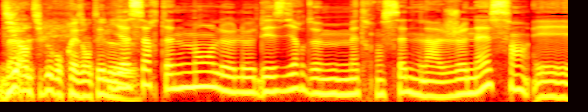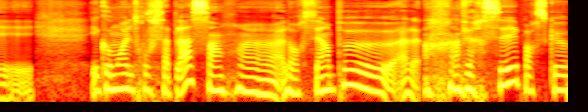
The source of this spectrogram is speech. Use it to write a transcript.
dire Bah, un petit peu pour présenter le Il y a certainement le, le désir de mettre en scène la jeunesse hein, et, et comment elle trouve sa place. hein. Euh, alors c'est un peu euh, inversé parce que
